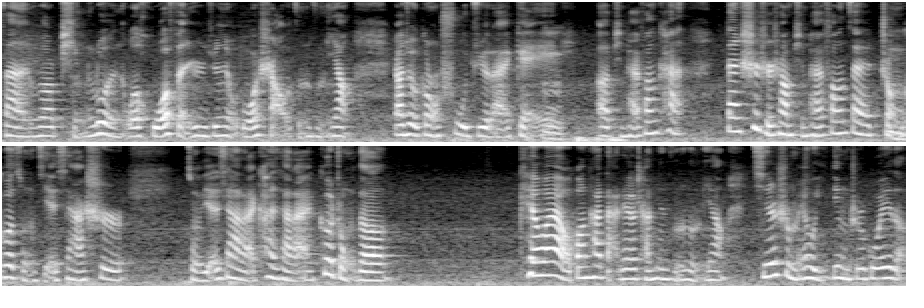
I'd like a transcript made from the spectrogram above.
赞，有多少评论，我的活粉日均有多少，怎么怎么样，然后就有各种数据来给、嗯呃品牌方看。但事实上，品牌方在整个总结下是、总结下来看下来，各种的 KOL 帮他打这个产品怎么怎么样，其实是没有一定之规的，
